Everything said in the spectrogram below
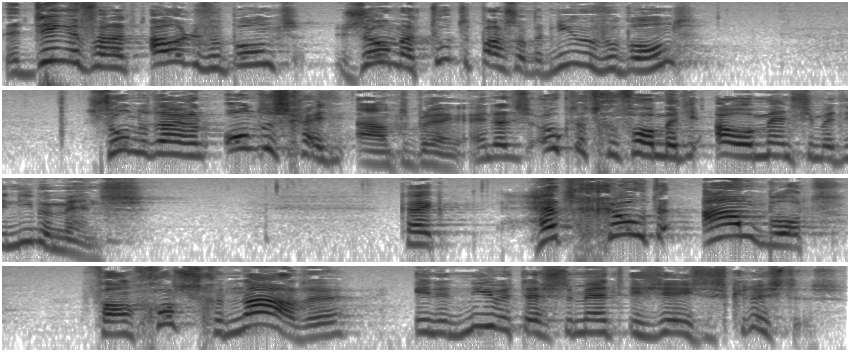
de dingen van het oude verbond zomaar toe te passen op het nieuwe verbond, zonder daar een onderscheid aan te brengen. En dat is ook het geval met die oude mensen met die nieuwe mens. Kijk, het grote aanbod van Gods genade in het Nieuwe Testament is Jezus Christus.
